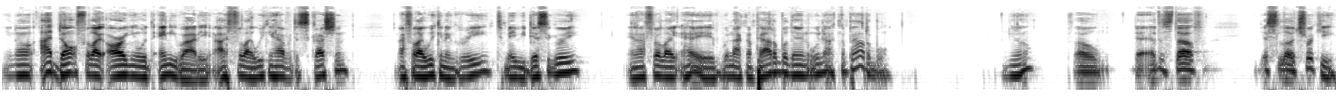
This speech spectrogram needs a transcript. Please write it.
You know, I don't feel like arguing with anybody. I feel like we can have a discussion and I feel like we can agree to maybe disagree. And I feel like, hey, if we're not compatible, then we're not compatible. You know? So the other stuff gets a little tricky.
